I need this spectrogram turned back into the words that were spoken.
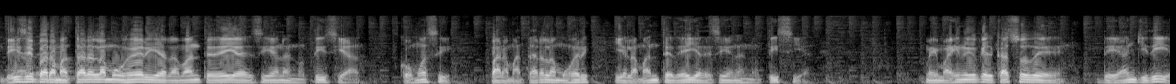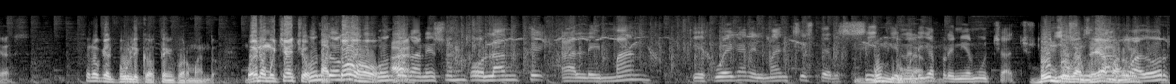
Dice para matar a la mujer y al amante de ella, decían las noticias. ¿Cómo así? Para matar a la mujer y el amante de ella, decían las noticias. Me imagino yo que el caso de, de Angie Díaz. Eso es lo que el público está informando. Bueno, muchachos, Gundogan, Patojo. Gundogan Ah, es un volante alemán que juega en el Manchester City en la Liga Premier, muchachos. Y es un jugador,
